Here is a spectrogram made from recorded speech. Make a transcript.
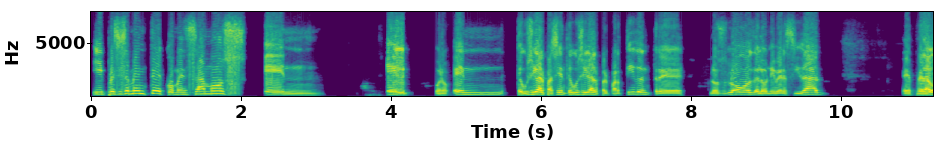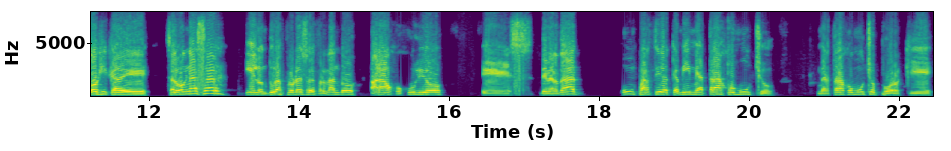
Y precisamente comenzamos en el, bueno, en Tegucigalpa, sí, en Tegucigalpa, el partido entre los Lobos de la Universidad eh, Pedagógica de Salomón Nazar y el Honduras Progreso de Fernando Araujo Julio. Es de verdad un partido que a mí me atrajo mucho, me atrajo mucho porque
